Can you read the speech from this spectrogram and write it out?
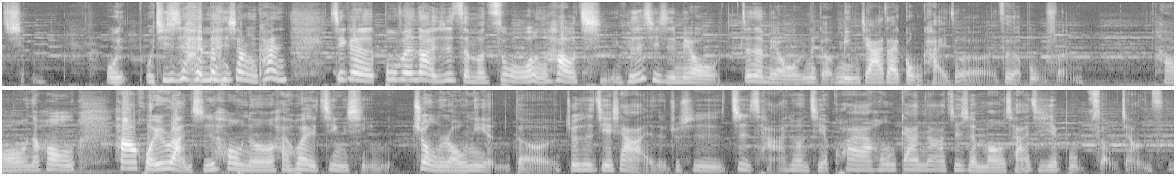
钱。我我其实还蛮想看这个部分到底是怎么做，我很好奇。可是其实没有，真的没有那个名家在公开这个这个部分。好，然后它回软之后呢，还会进行。重揉捻的，就是接下来的就是制茶，像结块啊、烘干啊、制成毛茶这些步骤这样子。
